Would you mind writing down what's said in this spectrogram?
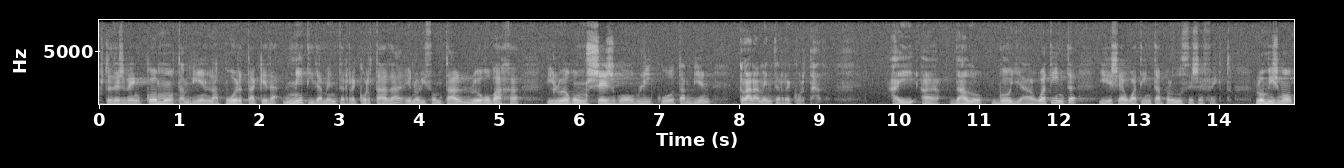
Ustedes ven cómo también la puerta queda nítidamente recortada en horizontal, luego baja y luego un sesgo oblicuo también claramente recortado. Ahí ha dado Goya aguatinta y ese aguatinta produce ese efecto. Lo mismo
